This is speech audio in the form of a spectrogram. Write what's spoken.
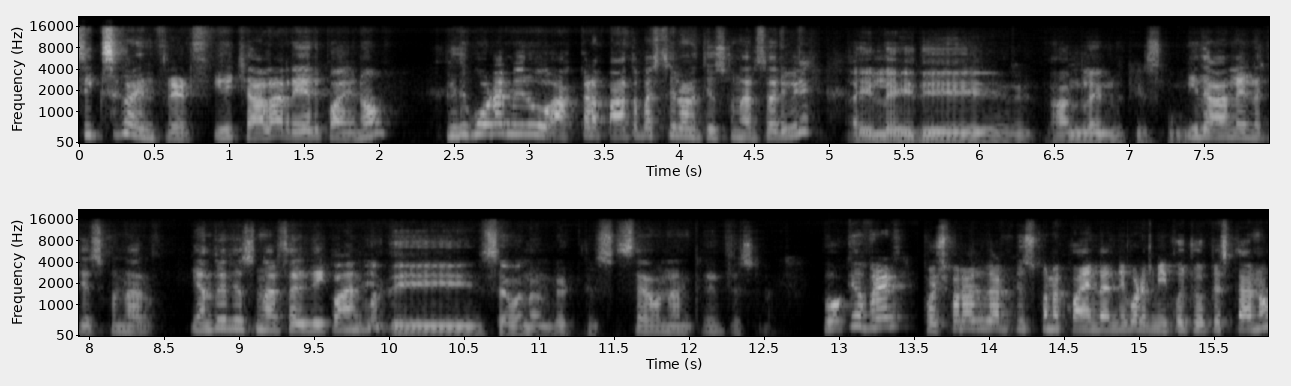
six coin friends ఇది చాలా రేర్ కాయిన్ ఇది కూడా మీరు అక్కడ పాత బస్తీలోనే తీసుకున్నారు సార్ ఇవి? ఇలా ఇది ఆన్లైన్లో తీసుకున్నాను ఇది ఆన్లైన్లో తీసుకున్నారు. ఎంత తీసుకున్నారు సార్ ఇది కాయిన్ ఇది సెవెన్ హండ్రెడ్ సెవెన్ హండ్రెడ్ తీసుకున్నారు. ఓకే ఫ్రెండ్స్ పుష్పరాజు గారు తీసుకున్న కాయిన్ అన్ని కూడా మీకు చూపిస్తాను.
